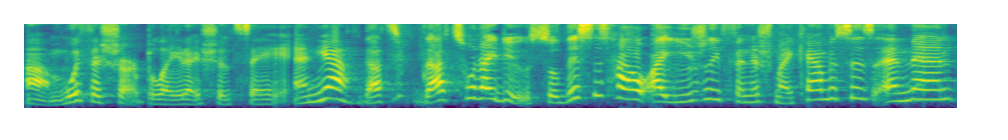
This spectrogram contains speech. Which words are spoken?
um, with a sharp blade, I should say. And yeah, that's, that's what I do. So this is how I usually finish my canvases, and then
